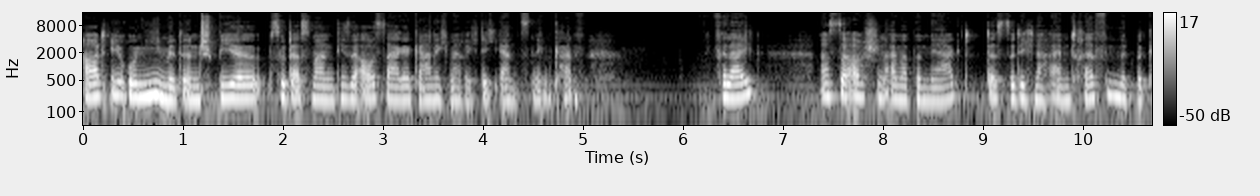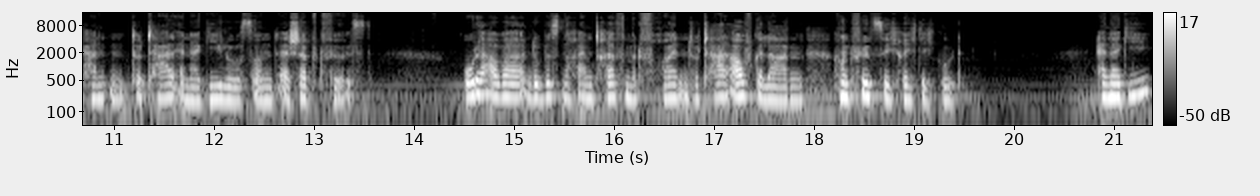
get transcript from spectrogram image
Art Ironie mit ins Spiel, sodass man diese Aussage gar nicht mehr richtig ernst nehmen kann. Vielleicht hast du auch schon einmal bemerkt, dass du dich nach einem Treffen mit Bekannten total energielos und erschöpft fühlst. Oder aber du bist nach einem Treffen mit Freunden total aufgeladen und fühlst dich richtig gut. Energie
